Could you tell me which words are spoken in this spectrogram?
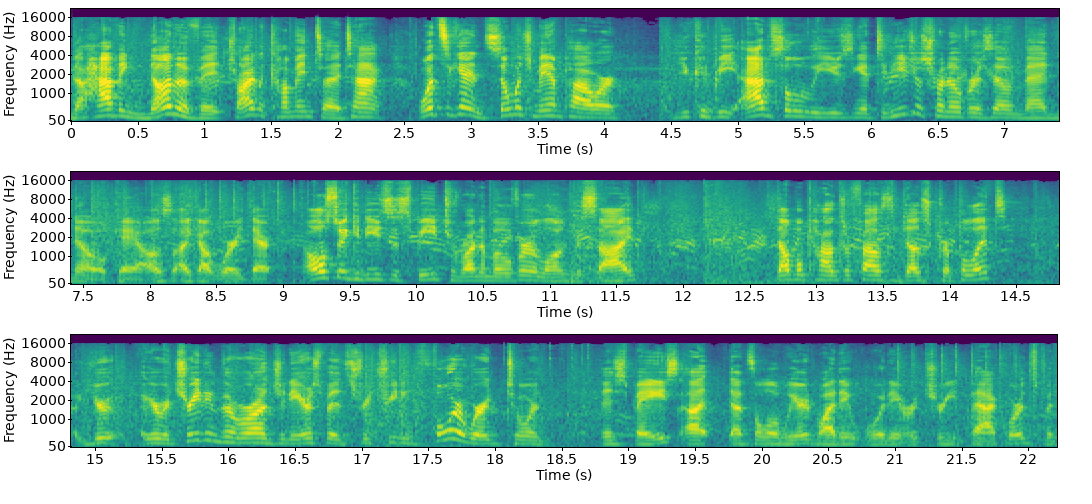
having none of it, trying to come in to attack. Once again, so much manpower. You could be absolutely using it. Did he just run over his own men? No. Okay, I, was, I got worried there. Also, he could use the speed to run him over along the side. Double Panzerfaust does cripple it. You're you're retreating the Royal Engineers, but it's retreating forward toward this base. Uh, that's a little weird. Why did, would it retreat backwards? But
